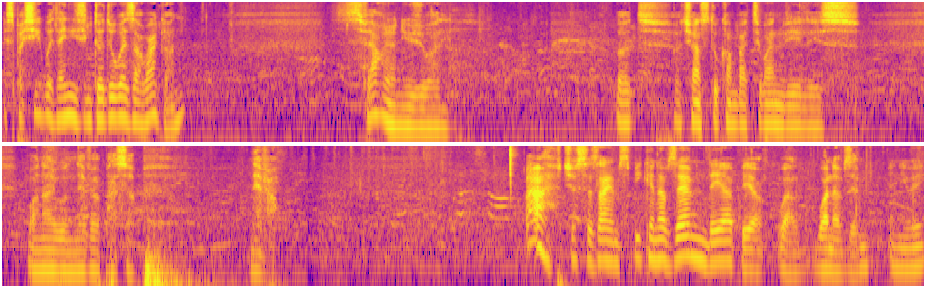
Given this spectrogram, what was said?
especially with anything to do with our wagon. It's very unusual. But a chance to come back to Anvil is one I will never pass up. Never. Ah, just as I am speaking of them, they appear. Well, one of them, anyway.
